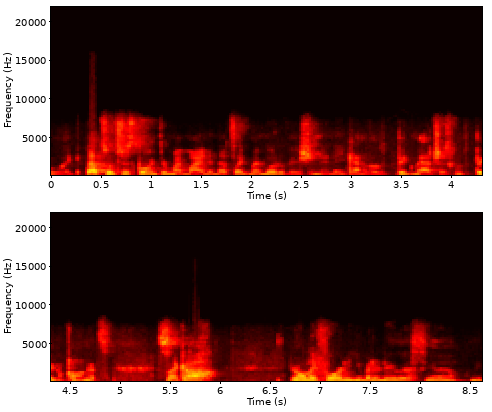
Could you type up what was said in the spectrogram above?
like that's what's just going through my mind, and that's like my motivation in any kind of those big matches with big opponents. It's like, ah, you're only forty, you better do this. You know,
